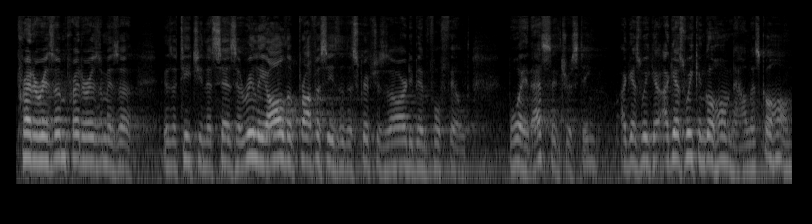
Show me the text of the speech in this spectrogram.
Preterism, preterism is a, is a teaching that says that really all the prophecies of the scriptures have already been fulfilled. Boy, that's interesting. I guess we can, I guess we can go home now. Let's go home.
